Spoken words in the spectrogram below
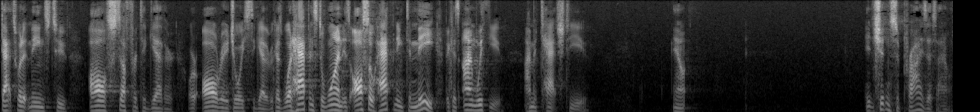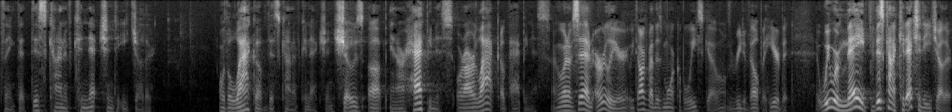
That's what it means to all suffer together or all rejoice together. Because what happens to one is also happening to me because I'm with you, I'm attached to you. Now, it shouldn't surprise us, I don't think, that this kind of connection to each other, or the lack of this kind of connection, shows up in our happiness or our lack of happiness. I mean, what I've said earlier, we talked about this more a couple weeks ago. I won't redevelop it here, but we were made for this kind of connection to each other.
